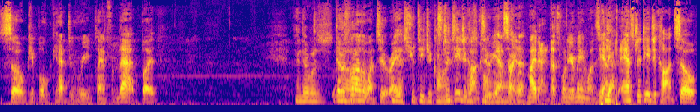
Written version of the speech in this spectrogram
so people had to replan from that. But and there was there was one uh, other one too, right? Yeah, Strategicon. Strategicon too. Yeah, sorry, that, my bad. That's one of your main ones. Yeah, Yeah. and Strategicon. So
